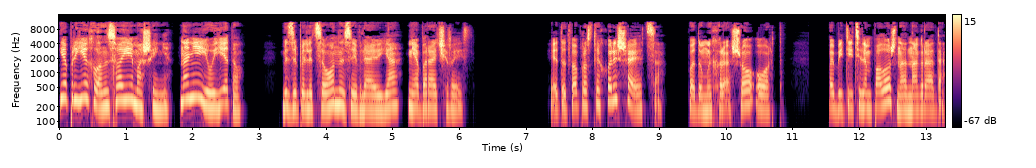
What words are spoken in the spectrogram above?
Я приехала на своей машине, на ней и уеду. Безапелляционно заявляю я, не оборачиваясь. Этот вопрос легко решается. Подумай хорошо, Орт. Победителям положена награда.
